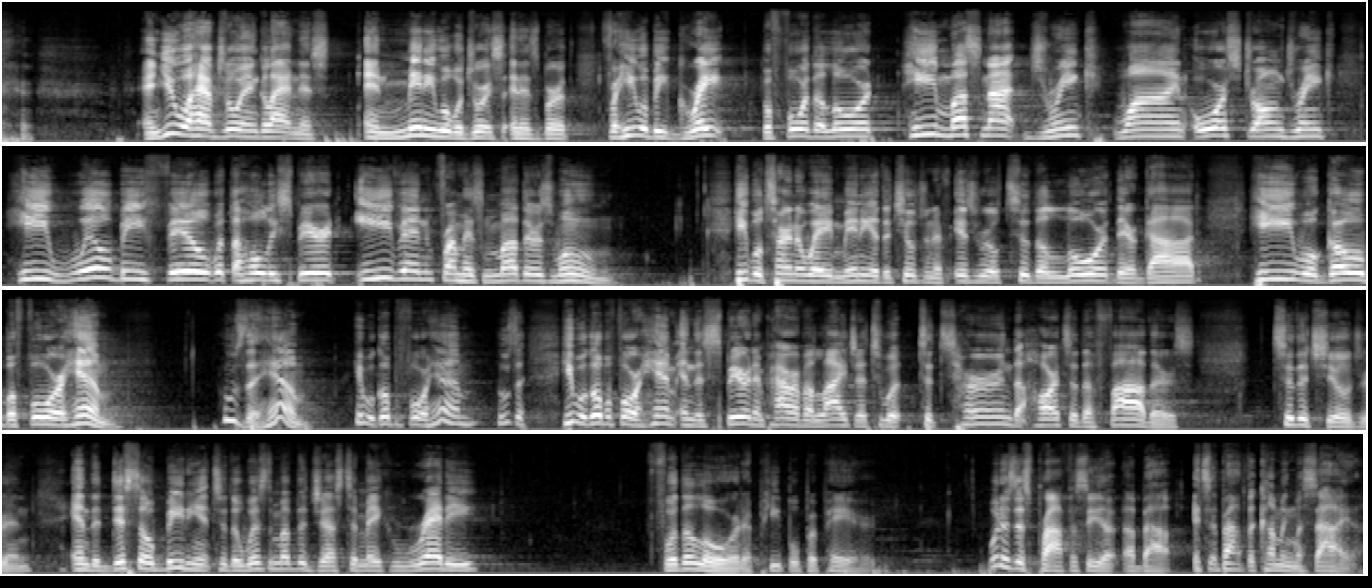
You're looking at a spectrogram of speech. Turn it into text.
and you will have joy and gladness, and many will rejoice at his birth. For he will be great before the Lord. He must not drink wine or strong drink. He will be filled with the Holy Spirit even from his mother's womb He will turn away many of the children of Israel to the Lord their God. He will go before him. Who's the him? He will go before him. Who's the, he will go before him in the spirit and power of Elijah to, to turn the hearts of the fathers to the children and the disobedient to the wisdom of the just to make ready for the Lord a people prepared. What is this prophecy about? It's about the coming Messiah.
